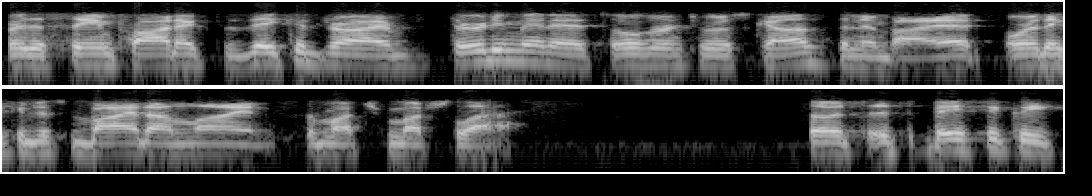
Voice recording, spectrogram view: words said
for the same product that they could drive thirty minutes over into Wisconsin and buy it, or they could just buy it online for much much less. So it's it's basically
